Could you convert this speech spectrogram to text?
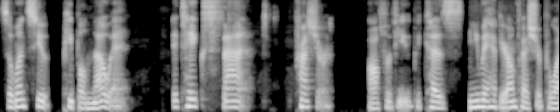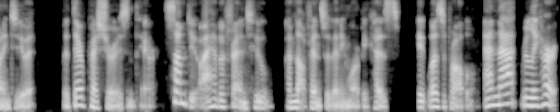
So once you, people know it, it takes that pressure off of you because you may have your own pressure for wanting to do it, but their pressure isn't there. Some do. I have a friend who I'm not friends with anymore because it was a problem and that really hurt,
